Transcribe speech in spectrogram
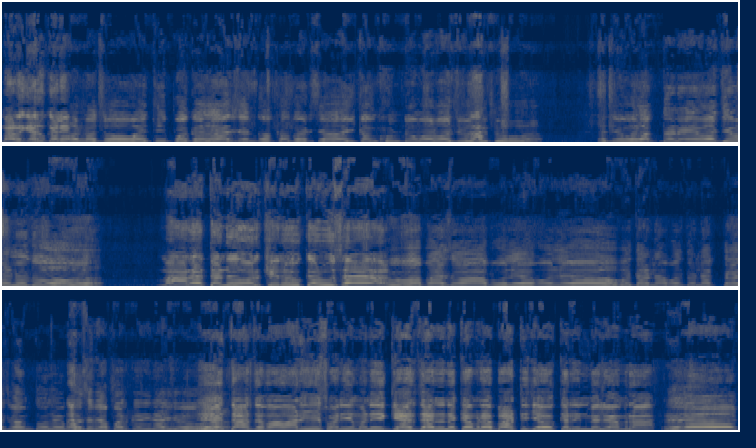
મારે ઘેર કાલે? અને જો અહીંથી પગ હલાવે છે ને તો ખબર છે અહીંકણ ખૂંટો મારવા જોશે તો હજી ઓળખતો ને એવા જીવન તો મારે તને ઓળખીને શું કરવું છે? હોવા પાછો બોલ્યો બોલ્યો. વધારે ના બોલતો ને તાજવામ તો લે પછી વેપાર કરી નાખ્યો એ તાજવા વાળી સોની મની ઘેર જાને ને કમરા બાટી જેવો કરીને મેલ્યો હમણાં? એ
